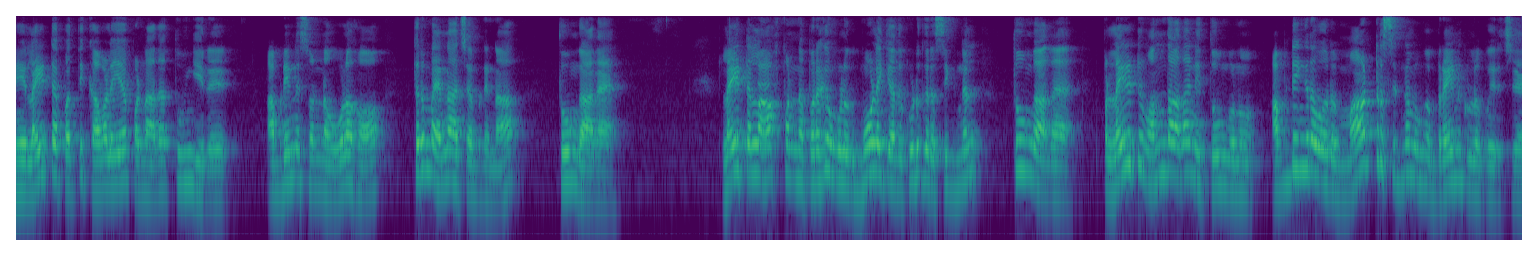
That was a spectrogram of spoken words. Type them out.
நீ லைட்டை பற்றி கவலையே பண்ணாத தூங்கிரு. அப்படின்னு சொன்ன உலகம் திரும்ப என்னாச்சு அப்படின்னா தூங்காத. லைட் எல்லாம் ஆஃப் பண்ண பிறகு உங்களுக்கு மூளைக்கு அது கொடுக்குற சிக்னல் தூங்காத. இப்போ லைட்டு வந்தால் தான் நீ தூங்கணும் அப்படிங்கிற ஒரு மாற்று சிக்னல் உங்கள் பிரெயினுக்குள்ளே போயிடுச்சு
